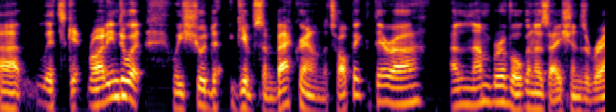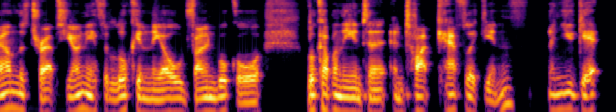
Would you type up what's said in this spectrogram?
Uh, let's get right into it. We should give some background on the topic. There are a number of organizations around the traps. You only have to look in the old phone book or look up on the internet and type Catholic in, and you get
